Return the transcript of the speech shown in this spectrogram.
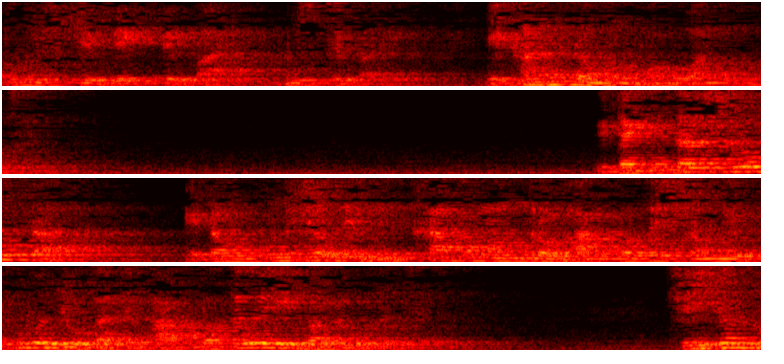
পুরুষকে দেখতে পায়, বুঝতে পারে, এখানে যেমন ভগবান বলছেন। এটা গীতার শ্লোকটা? এটা উপনিষদের বিখ্যাত মন্ত্র ভাগবতের সঙ্গে পুরো যোগ আছে, ভাগবতেও এইভাবে বলেছে। সেই জন্য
